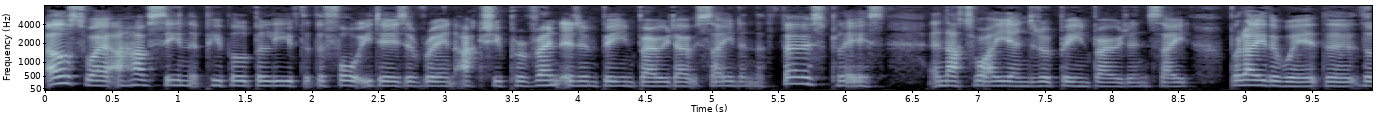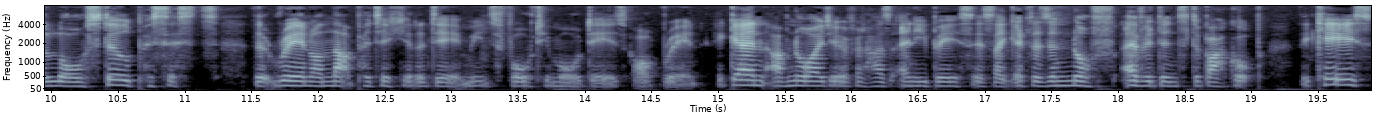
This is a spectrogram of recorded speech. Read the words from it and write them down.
Elsewhere, I have seen that people believe that the 40 days of rain actually prevented him being buried outside in the first place, and that's why he ended up being buried inside. But either way, the, the lore still persists that rain on that particular day means 40 more days of rain. Again, I've no idea if it has any basis, like if there's enough evidence to back up the case,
